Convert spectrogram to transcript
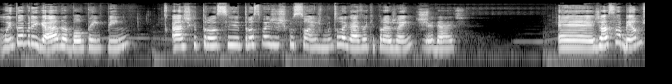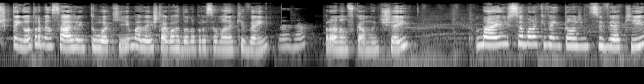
muito obrigada, bom tempinho. Acho que trouxe, trouxe umas discussões muito legais aqui pra gente. Verdade. É, já sabemos que tem outra mensagem tua aqui, mas a gente tá aguardando pra semana que vem, Uhum. pra não ficar muito cheio. Mas semana que vem, então, a gente se vê aqui.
